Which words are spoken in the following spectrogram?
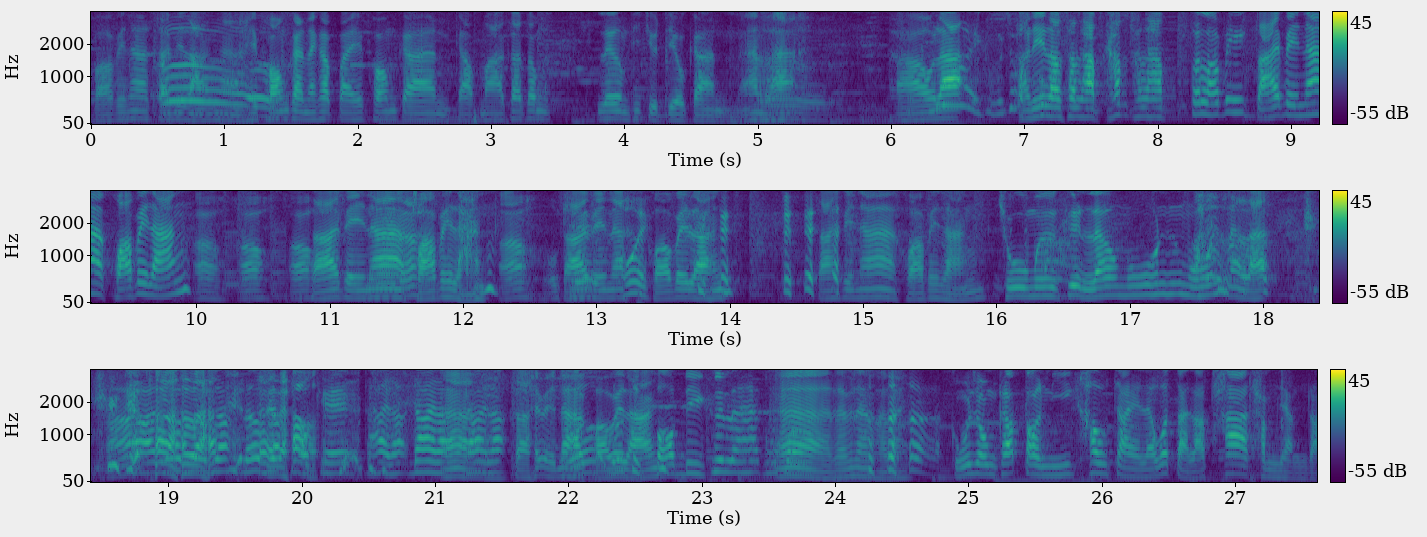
ขวาไปหน้าซ้ายไปหลังอ่าเออ ให้พร้อมกันนะครับ ไปให้พร้อมกัน กลับมาก็ต้องเริ่มที่จุดเดียวกันนั่นละ เออ เอาละ เฮ้ยคุณผู้ชม ตอนนี้เราสลับครับสลับ สลับอีกซ้ายไปหน้า ขวาไปหลัง เอาเอาเอา ซ้ายไปหน้า ยังไงนะ ขวาไปหลัง เอาโอเคซ้ายไปหน้า โอ้ยขวาไปหลัง ซ้ายไปหน้าขวาไปหลัง ชูมือขึ้นแล้วหมุนหมุนนั่นแหละอ่าเริ่มแล้วเริ่มแล้วโอเคได้ละได้ละอ่าได้ละซ้ายไปหน้าเออขวาไปหลัง รู้สึกฟอร์มดีขึ้นแล้วฮะคุณผู้ชอ่าม ซ้ายไปหน้าขวาไปหลัง คุณผู้ชมครับ ตอนนี้เข้าใจแล้วว่าแต่ละท่าทำอย่างไร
